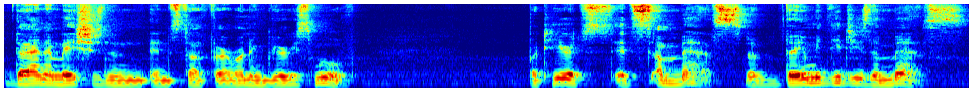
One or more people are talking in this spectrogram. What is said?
the animations and, and stuff are running very smooth. But here it's it's a mess. The, the UMIDIGI is a mess.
